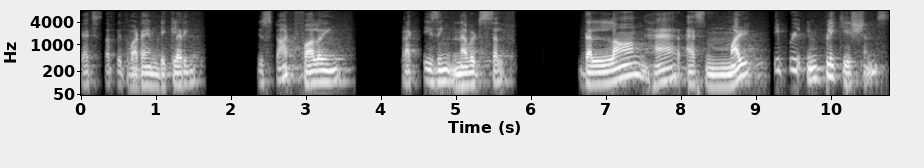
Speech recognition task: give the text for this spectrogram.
catches up with what I am declaring. You start following, practicing now itself. The long hair has multiple implications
